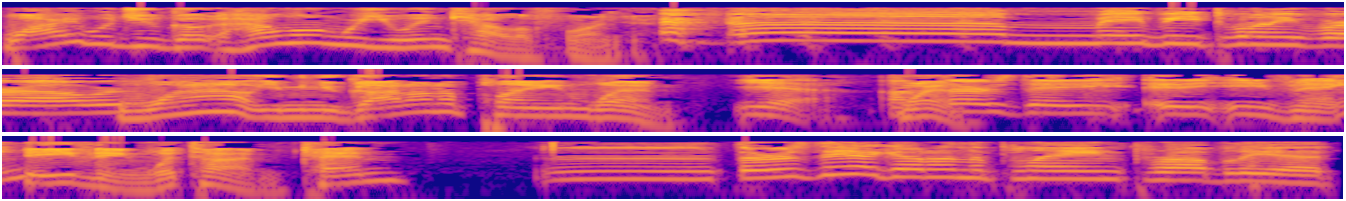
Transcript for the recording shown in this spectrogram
Why would you go, how long were you in California? Uh, maybe 24 hours. Wow, you mean you got on a plane when? Yeah, on when? Thursday evening. Evening, what time, 10? Mm, Thursday I got on the plane probably at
